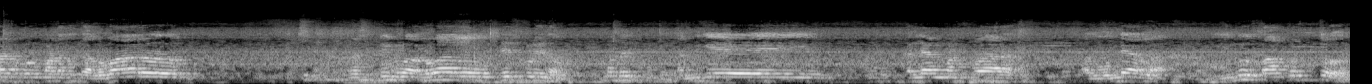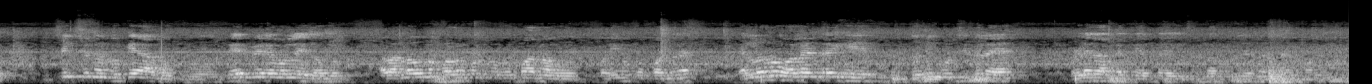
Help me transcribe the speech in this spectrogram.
ಹೋರಾಟಗಳು ಮಾಡೋದಕ್ಕೆ ಹಲವಾರು ಪ್ರಶ್ನೆಗಳು, ಹಲವಾರು ಉದ್ದೇಶಗಳಿದಾವೆ ನಮಗೆ ಕಲ್ಯಾಣ ಮಂಟಪ ಅದು ಒಂದೇ ಅಲ್ಲ, ಇನ್ನೂ ಸಾಕಷ್ಟು ಶಿಕ್ಷಣ ಬಗ್ಗೆ ಆಗಬೇಕು. ಬೇರೆ ಬೇರೆ ಇದಾವೆ. ಅವೆಲ್ಲವನ್ನು ಪಡೆದುಕೊಡ್ಬೇಕಪ್ಪ ನಾವು ಪಡಿಬೇಕಪ್ಪ ಅಂದರೆ ಎಲ್ಲರೂ ವಾಲಂಟ್ರಾಗಿ ಧ್ವನಿಗೊಳಿಸಿದರೆ ಒಳ್ಳೆಯದಾಗತ್ತೆ ಅಂತ ಈ ಸಂದರ್ಭದಲ್ಲಿ ನಾನು ಮಾಡ್ತೀನಿ.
